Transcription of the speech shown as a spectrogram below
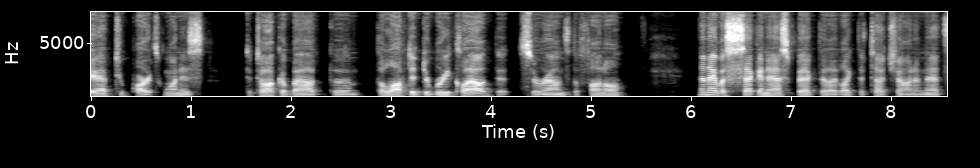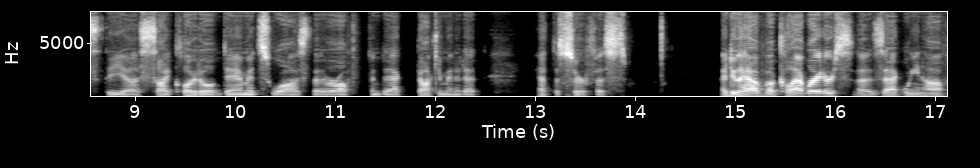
I have two parts. One is to talk about the, the lofted debris cloud that surrounds the funnel. Then I have a second aspect that I'd like to touch on, and that's the uh, cycloidal damage swaths that are often doc- documented at, at the surface. I do have uh, collaborators, uh, Zach Wienhoff,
